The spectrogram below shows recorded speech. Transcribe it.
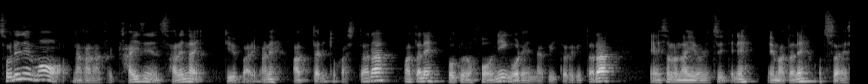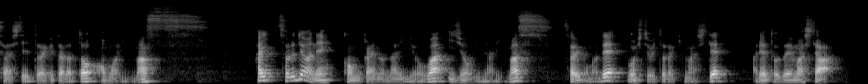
それでもなかなか改善されないっていう場合がね、あったりとかしたら、またね、僕の方にご連絡いただけたら、えその内容についてね、またね、お伝えさせていただけたらと思います。はい、それではね、今回の内容は以上になります。最後までご視聴いただきましてありがとうございました。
